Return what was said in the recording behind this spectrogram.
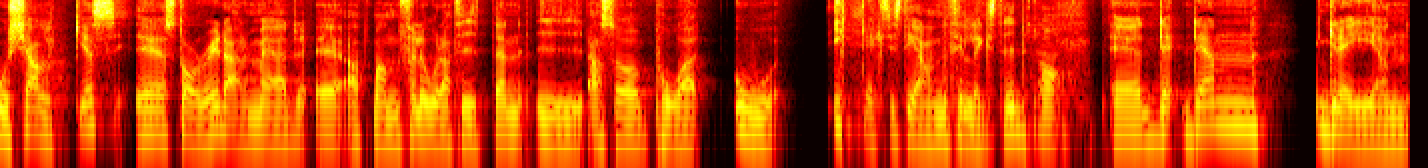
Och Schalkes eh, story där med eh, att man förlorar titeln i, alltså på o, icke-existerande tilläggstid. Ja. Eh, de, den grejen,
